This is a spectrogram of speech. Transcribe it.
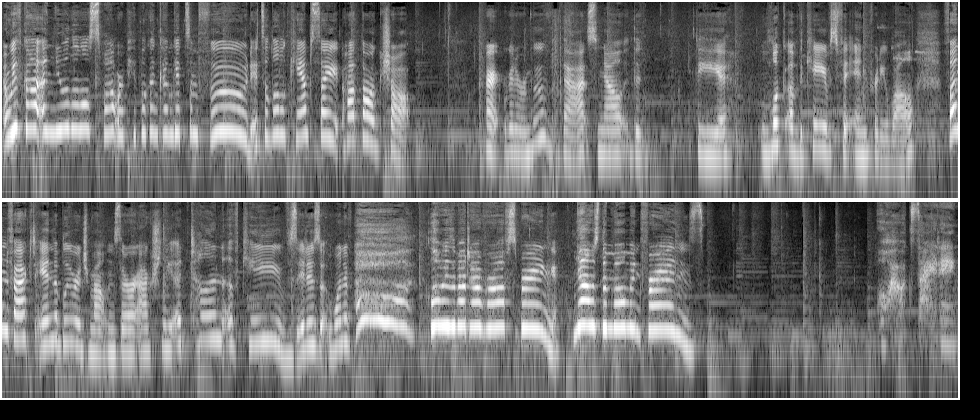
And we've got a new little spot where people can come get some food. It's a little campsite hot dog shop. Alright, we're gonna remove that. So now the the look of the caves fit in pretty well. Fun fact, in the Blue Ridge Mountains, there are actually a ton of caves. It is one of- Oh! Chloe's about to have her offspring! Now's the moment, friends! Oh, how exciting!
